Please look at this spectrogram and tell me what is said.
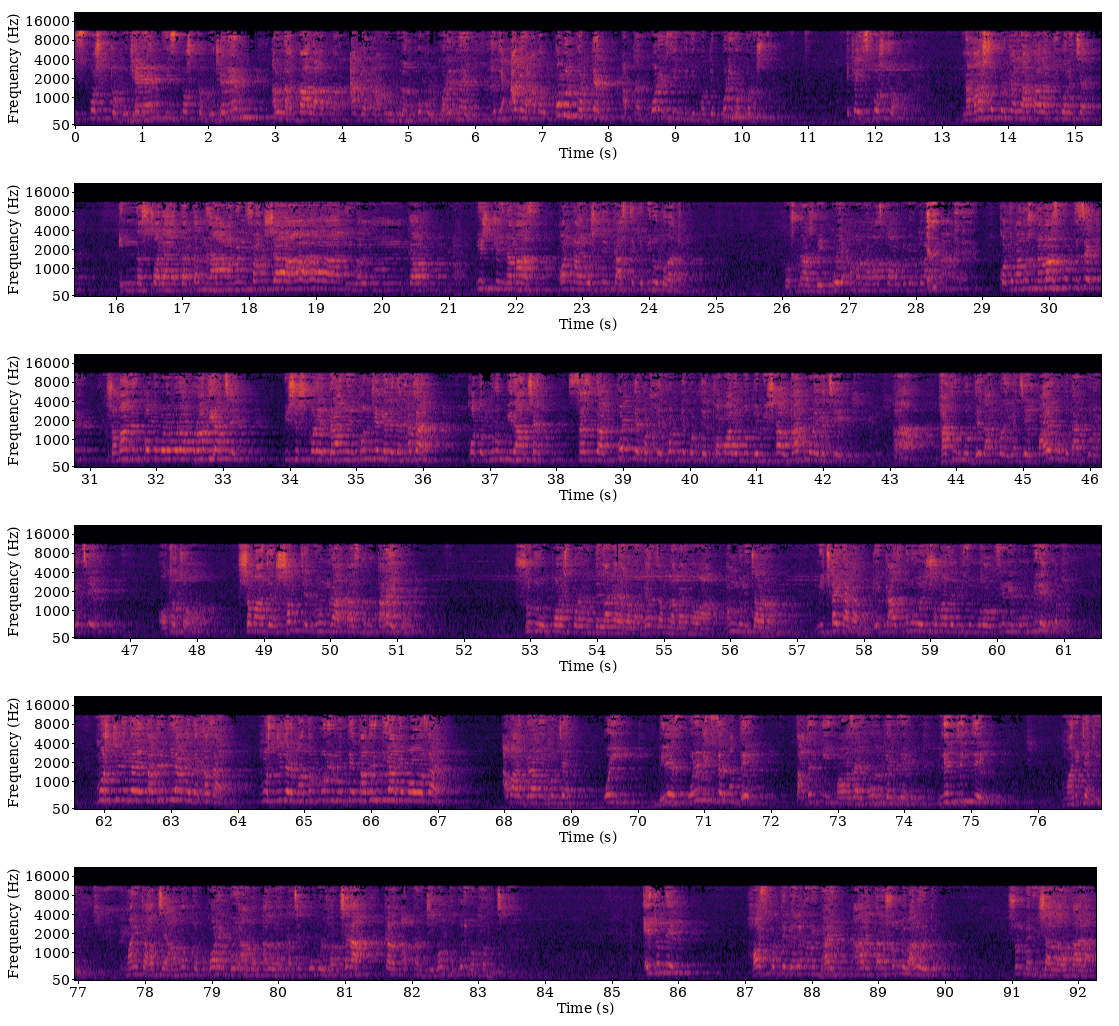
স্পষ্ট বুঝে নেন, স্পষ্ট বুঝে নেন, আল্লাহ তালা আপনার আগের আমলগুলো কবুল করেন নাই। যদি আগের আমল কবুল করতেন, আপনার পরের জিন্দিগির মধ্যে পরিবর্তন আসত। এটা স্পষ্ট। নামাজ সম্পর্কে আল্লাহ তালা কি বলেছেন? নিশ্চয়ই নামাজ অন্যায় থেকে বিরত রাখে। কই আমার নামাজ তো আমাকে বিরত রাখে কত মানুষ নামাজ পড়তেছে? সমাজের কত বড় বড় অপরাধী আছে? বিশেষ করে গ্রামের গঞ্জে গেলে দেখা যায়, কত মুরব্বীরা আছেন, সাজদা করতে করতে করতে করতে কপালের মধ্যে বিশাল দাগ পড়ে গেছে। হাঁটুর মধ্যে দাগ পড়ে গেছে, পায়ের মধ্যে দাগ পড়ে গেছে। অথচ সমাজের সবচেয়ে নোংরা কাজগুলো তারাই করে। শুধু পরস্পরের মধ্যে লাগায় দেওয়া, গ্যাঞ্জাম লাগায় দেওয়া অঙ্গুলি চালানো, মিঠাই লাগানো, এই কাজগুলো ওই সমাজের কিছু মুরল শ্রেণির মুরব্বীরাই করে। মসজিদে গেলে তাদের কি আগে দেখা যায়? মসজিদের মাতব্বরীর মধ্যে তাদের কি আগে পাওয়া যায়? আবার গ্রামে গঞ্জের ওই ভিলেজ পলিটিক্সের মধ্যে তাদের কি পাওয়া যায় মূল কেন্দ্রে নেতৃত্বে। মানিটা কি? মানিটা হচ্ছে আমল তো করেন ওই আমল আল্লাহর কাছে কবুল হচ্ছে না, কারণ আপনার জীবন তো পরিবর্তন হচ্ছে না। এই জন্যে হজ করতে গেলেন অনেক ভাই, আহারে তারা শুনবে ভালো হইতো। শুনবেন ইনশাআল্লাহ তালা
